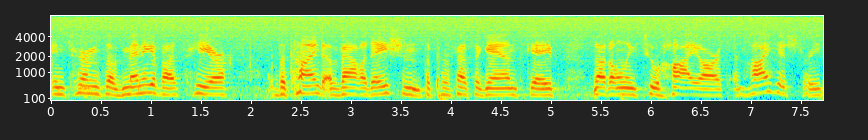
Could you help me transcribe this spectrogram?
in terms of many of us here, the kind of validation that Professor Gans gave not only to high art and high history,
